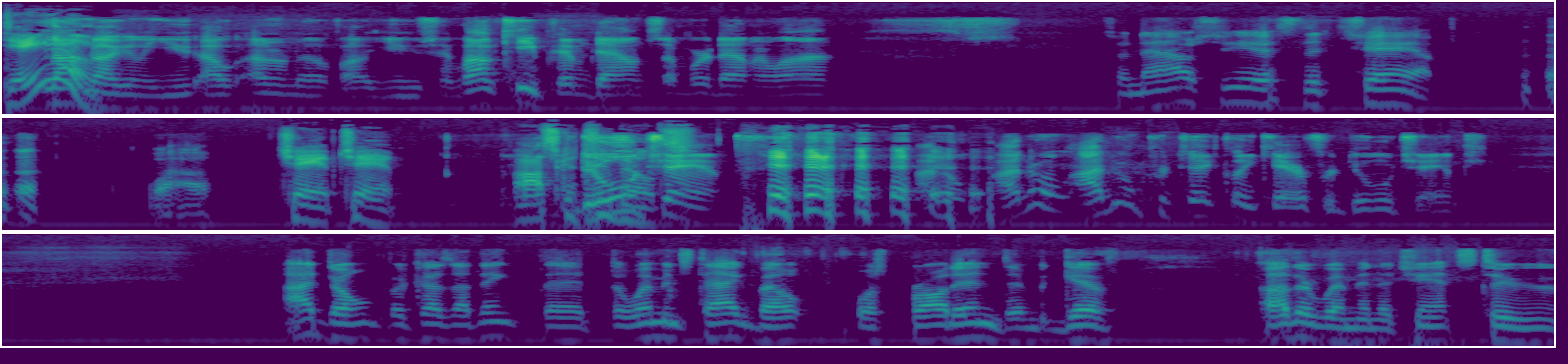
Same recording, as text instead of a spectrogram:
Damn. no, I'm not going to use. I, I don't know if I'll use him. I'll keep him down somewhere down the line. So now she is the champ. wow. champ, champ. Asuka two Dual belts. champ. I don't. I don't. I don't particularly care for dual champs. I don't because I think that the women's tag belt was brought in to give other women a chance to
